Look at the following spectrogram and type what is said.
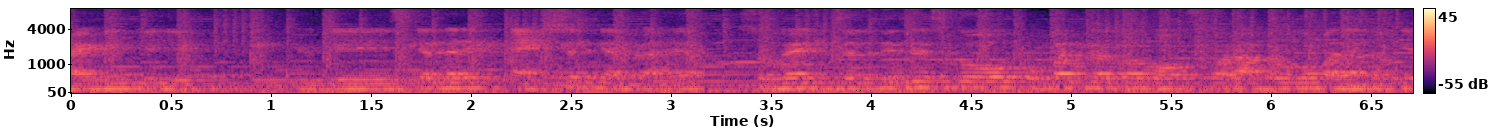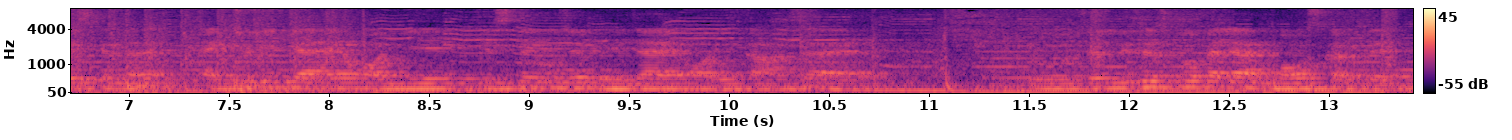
राइडिंग के लिए। क्योंकि इसके अंदर एक एक्शन कैमरा है। सो so गाइस जल्दी से इसको ओपन कर दो बॉक्स आप लोगों को पता हूँ कि इसके अंदर एक्चुअली क्या है और ये किसने मुझे भेजा है और ये कहाँ से आया है। तो जल्दी से इसको पहले अनबॉक्स करते हैं।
